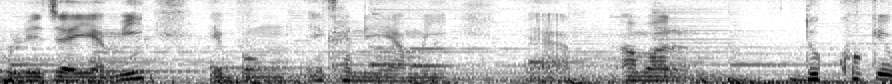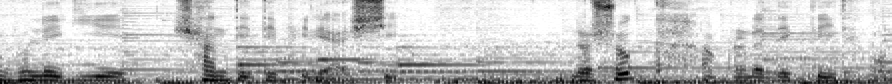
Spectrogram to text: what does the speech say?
ভুলে যাই আমি এবং এখানে আমি আমার দুঃখকে ভুলে গিয়ে শান্তিতে ফিরে আসি। দর্শক, আপনারা দেখতেই থাকুন।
